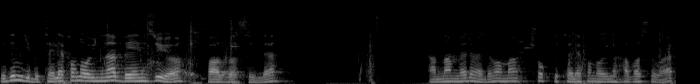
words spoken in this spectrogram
dediğim gibi telefon oyununa benziyor fazlasıyla. Anlam veremedim ama çok bir telefon oyunu havası var.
